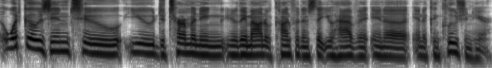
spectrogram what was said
What goes into you determining you know the amount of confidence that you have in a in a conclusion here?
